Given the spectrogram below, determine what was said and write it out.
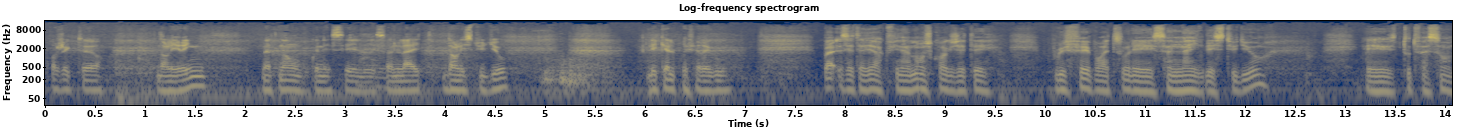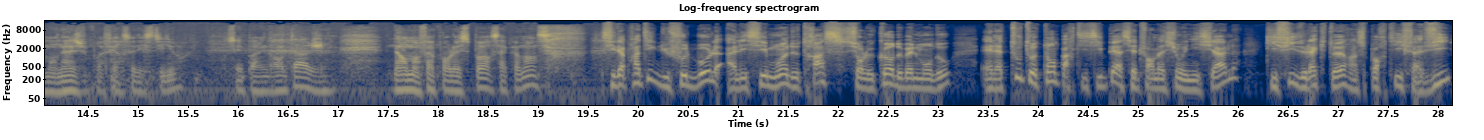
projecteurs dans les rings. Maintenant, vous connaissez les Sunlight dans les studios. Lesquels préférez-vous? Bah, C'est-à-dire que finalement, je crois que j'étais plus fait pour être sous les Sunlight des studios. Et de toute façon, à mon âge, je préfère ceux des studios. Ce n'est pas un grand âge. Non, mais enfin, pour le sport, ça commence. Si la pratique du football a laissé moins de traces sur le corps de Belmondo, elle a tout autant participé à cette formation initiale qui fit de l'acteur un sportif à vie,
